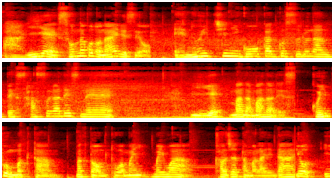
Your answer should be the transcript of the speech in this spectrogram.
あいいえそんなことないですよ N1 に合格するなんてさすがですねいいえまだまだですคนญี่ปุ่นมักถามมักตอบทัวไม่ไม่ว่าเขาจะทำอะไรได้ยอดอิ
